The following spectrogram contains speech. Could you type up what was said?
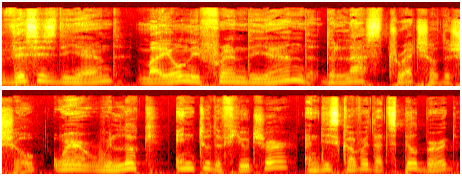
This is the end, my only friend, the end, the last stretch of the show, where we look into the future and discover that Spielberg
